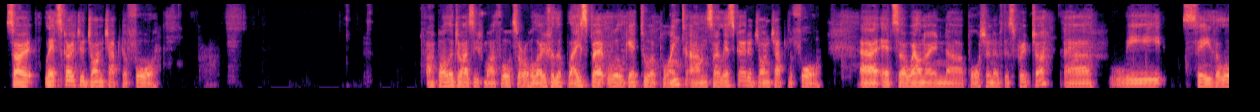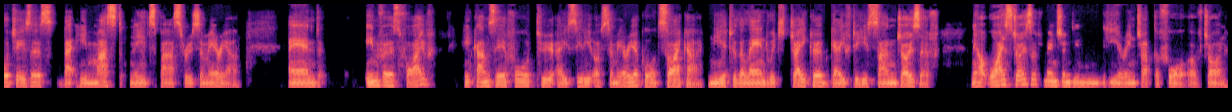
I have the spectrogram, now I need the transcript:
So let's go to John chapter 4. I apologize if my thoughts are all over the place, but we'll get to a point. Um, so let's go to John chapter 4. Uh, it's a well known uh, portion of the scripture. Uh, we see the Lord Jesus that he must needs pass through Samaria. And in verse 5, he comes therefore to a city of Samaria called Sychar, near to the land which Jacob gave to his son Joseph. Now, why is Joseph mentioned in here in chapter 4 of John?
